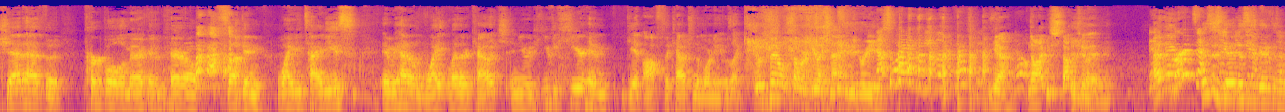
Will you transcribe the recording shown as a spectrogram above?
Shad had the purple American Apparel fucking whitey tighties. And we had a white leather couch, and you would you could hear him get off the couch in the morning. It was like It was middle of summer. It'd be like 90 degrees. That's why I hate leather couches. Yeah. No, I'd be stuck to it. It I think hurts this is actually good. when you This is get good up because it from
